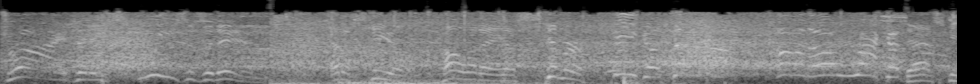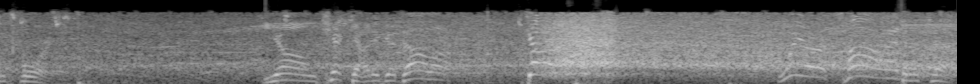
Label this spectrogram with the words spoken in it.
strides, and he squeezes it in. And a steal. Holiday, a skimmer. Iguodala on a rocket. Asking for it. Young kick out. Iguodala. Got it! We are tied. Attack.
